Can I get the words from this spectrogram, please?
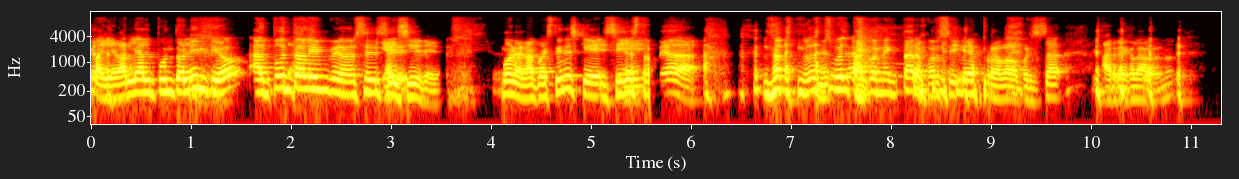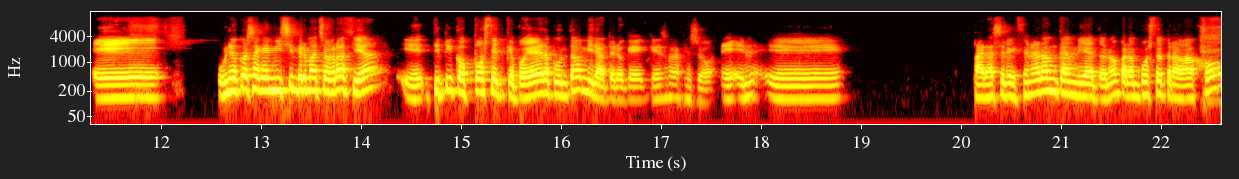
para llevarle al punto limpio Al punto limpio, sí, y sí. ahí sigue. Bueno, la cuestión es que. Y sigue eh, estropeada. No, no la has vuelto a conectar por si. He probado, pues está arreglado, ¿no? Eh, una cosa que a mí siempre me ha hecho gracia, eh, típico post-it que podría haber apuntado, mira, pero que, que es gracioso. Eh, eh, para seleccionar a un candidato, ¿no? Para un puesto de trabajo,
